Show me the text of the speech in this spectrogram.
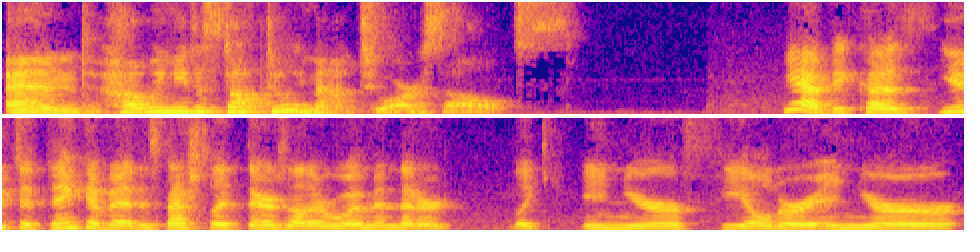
and how we need to stop doing that to ourselves. Yeah, because you have to think of it, especially if there's other women that are like in your field or in your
